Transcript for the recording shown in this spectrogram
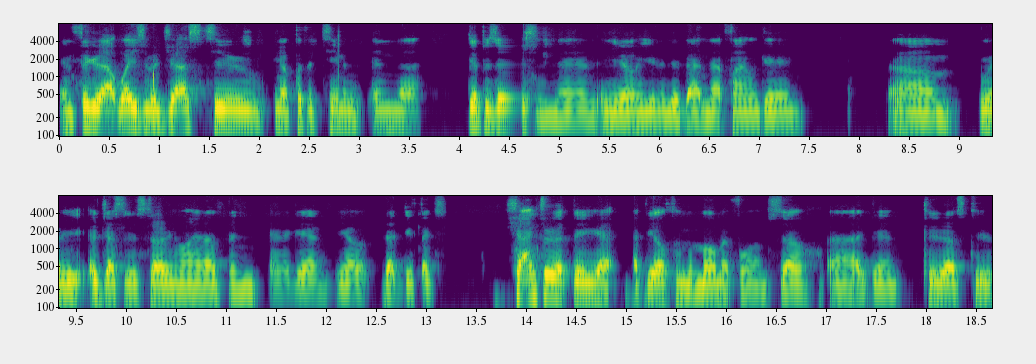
and figure out ways to adjust to you know put the team in, in uh, good position. And you know he even did that in that final game um, when he adjusted his starting lineup, and and again, you know that defense shined through at the uh, at the ultimate moment for him. So uh, again, kudos to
